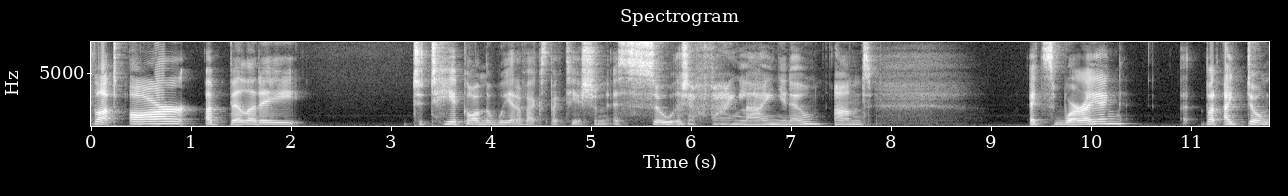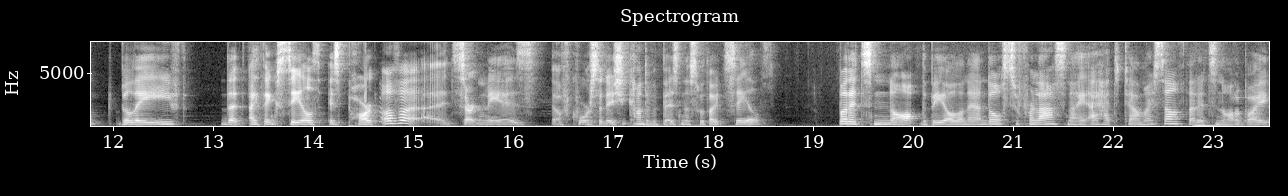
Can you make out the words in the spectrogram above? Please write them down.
But our ability to take on the weight of expectation is so, there's a fine line, you know, and it's worrying. But I don't believe that I think sales is part of it. It certainly is. Of course, it is. You can't have a business without sales but it's not the be all and end all. So for last night, I had to tell myself that it's not about,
